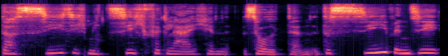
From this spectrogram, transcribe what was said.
dass sie sich mit sich vergleichen sollten, dass sie, wenn sie,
